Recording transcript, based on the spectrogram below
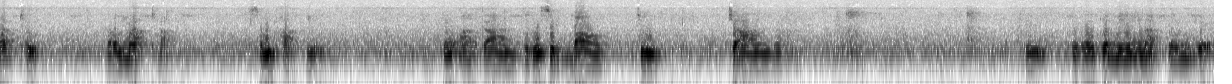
วัตถุปรมัตถะสัมผัสอยู่แล้วอาการจะรู้สึกเบาจุดจางไปคือเขาจะมีหนักแล้วมันเกิด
